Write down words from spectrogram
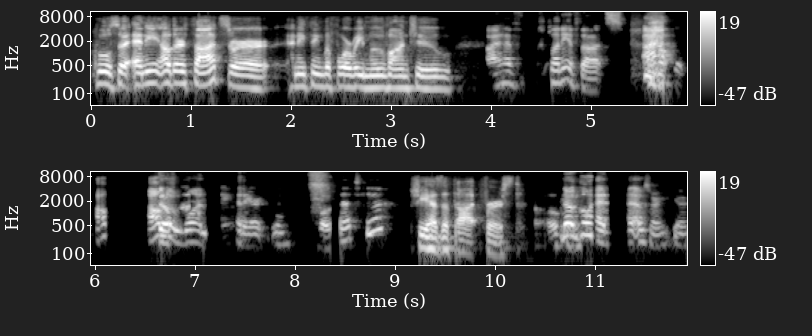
cool. So, any other thoughts or anything before we move on to? I have plenty of thoughts. I'll, I'll, I'll So- go one. Go ahead, Both that here? She has a thought first. Okay. No, go ahead. I'm sorry. Yeah.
